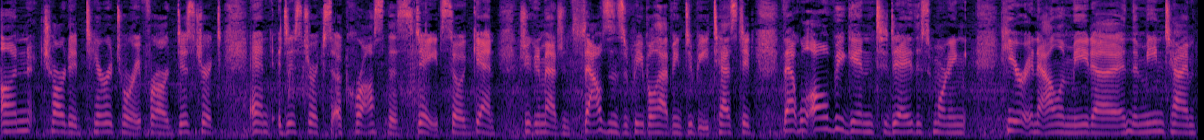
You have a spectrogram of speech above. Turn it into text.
uncharted territory for our district and districts across the state. So again, as you can imagine, thousands of people having to be tested. That will all begin today, this morning here in Alameda. In the meantime,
